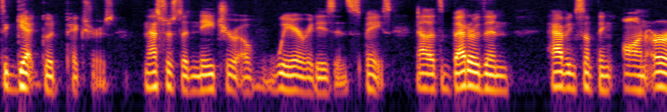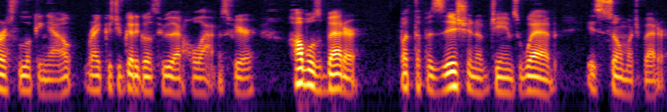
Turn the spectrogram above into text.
to get good pictures. And that's just the nature of where it is in space. Now that's better than having something on Earth looking out, right? Because you've got to go through that whole atmosphere. Hubble's better, but the position of James Webb is so much better.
